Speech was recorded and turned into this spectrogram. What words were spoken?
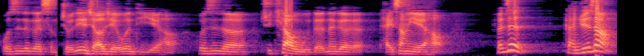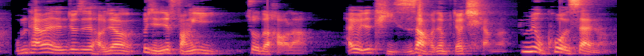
或是这个什么酒店小姐问题也好，或是呢去跳舞的那个台商也好，反正感觉上我们台湾人就是好像不仅是防疫做得好啦，还有就体质上好像比较强啊，没有扩散啊。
